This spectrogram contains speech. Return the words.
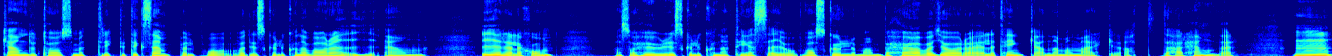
Kan du ta som ett riktigt exempel på vad det skulle kunna vara i en, i en relation? Alltså hur det skulle kunna te sig och vad skulle man behöva göra eller tänka när man märker att det här händer? Mm.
